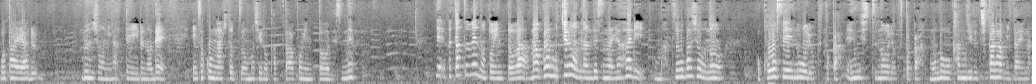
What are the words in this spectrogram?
応えある文章になっているので、えー、そこが一つ面白かったポイントですね。で2つ目のポイントはまあこれはもちろんなんですがやはり松尾芭蕉の構成能力とか演出能力とかものを感じる力みたいな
